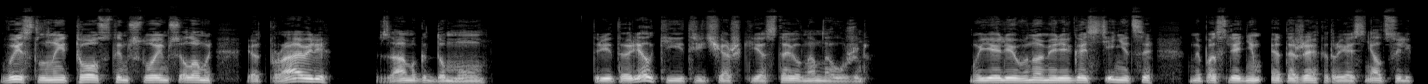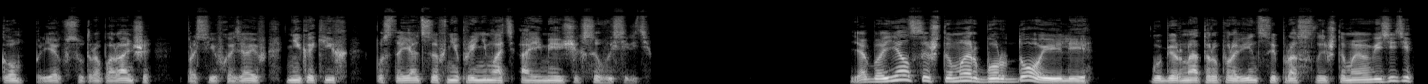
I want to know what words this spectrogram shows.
высланные толстым слоем соломы, и отправили в замок Дому. Три тарелки и три чашки оставил нам на ужин. Мы ели в номере гостиницы на последнем этаже, который я снял целиком, приехав с утра пораньше, просив хозяев никаких постояльцев не принимать, а имеющихся выселить. Я боялся, что мэр Бордо или губернатору провинции прослышат о моем визите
